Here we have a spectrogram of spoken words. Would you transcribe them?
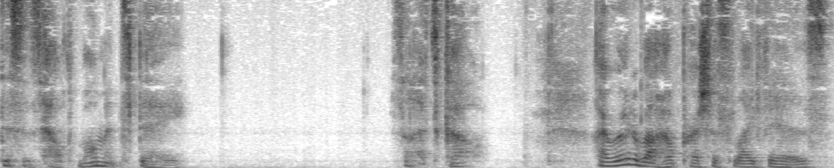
This is Health Moments Day. So let's go. I wrote about how precious life is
